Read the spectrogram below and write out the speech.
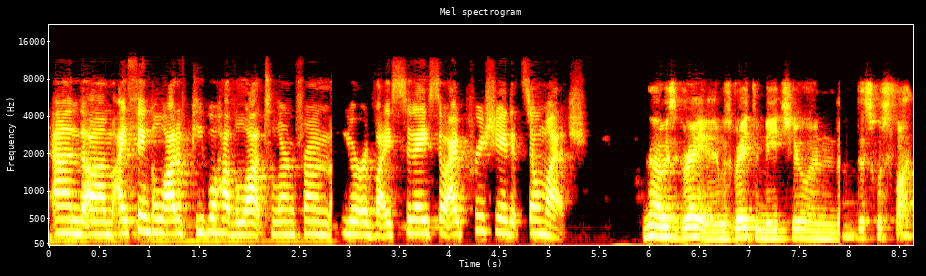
And um, I think a lot of people have a lot to learn from your advice today. So I appreciate it so much. No, it was great. It was great to meet you. And this was fun.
